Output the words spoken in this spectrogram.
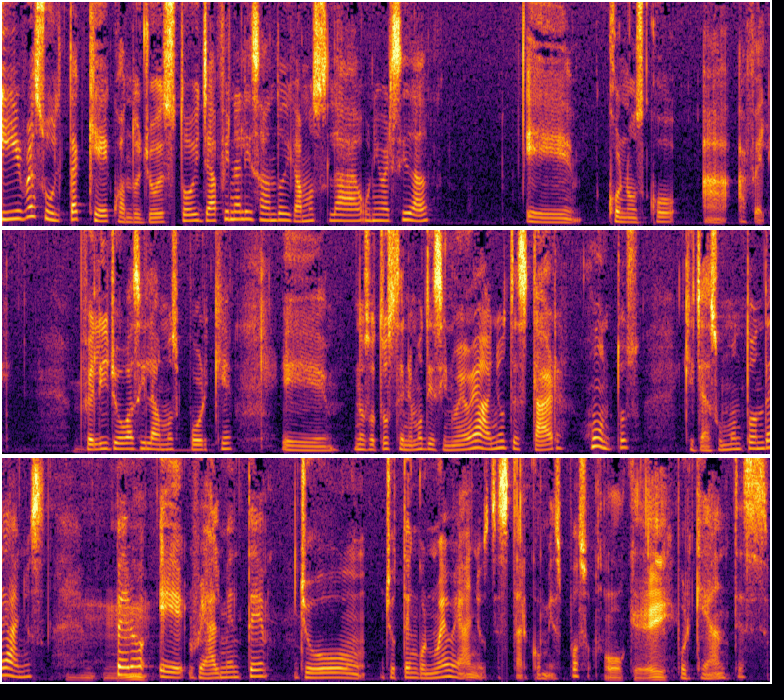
Y resulta que cuando yo estoy ya finalizando, digamos, la universidad, eh, conozco a, Feli. Feli y yo vacilamos porque eh, nosotros tenemos 19 años de estar juntos, que ya es un montón de años, pero eh, realmente yo, yo tengo nueve años de estar con mi esposo. Ok. Porque antes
